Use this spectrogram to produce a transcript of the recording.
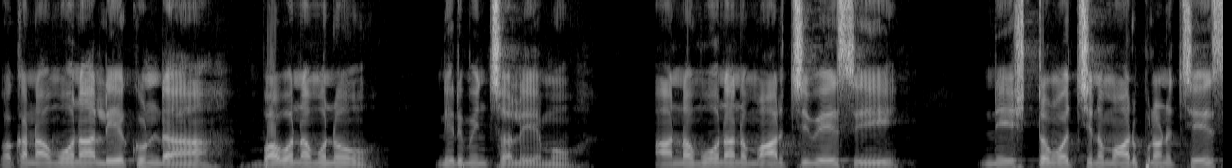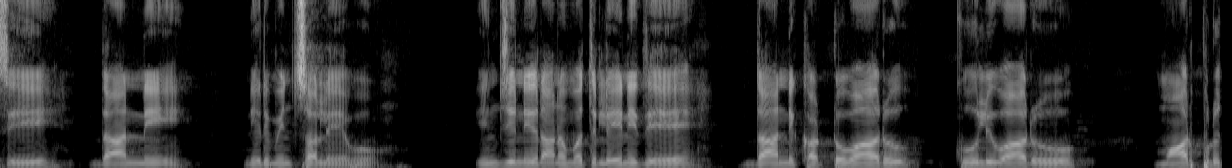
ఒక నమూనా లేకుండా భవనమును నిర్మించలేము. ఆ నమూనాను మార్చివేసి నీ ఇష్టం వచ్చిన మార్పులను చేసి దాన్ని నిర్మించలేవు. ఇంజనీర్ అనుమతి లేనిదే దాన్ని కట్టువారు కూలివారు మార్పులు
